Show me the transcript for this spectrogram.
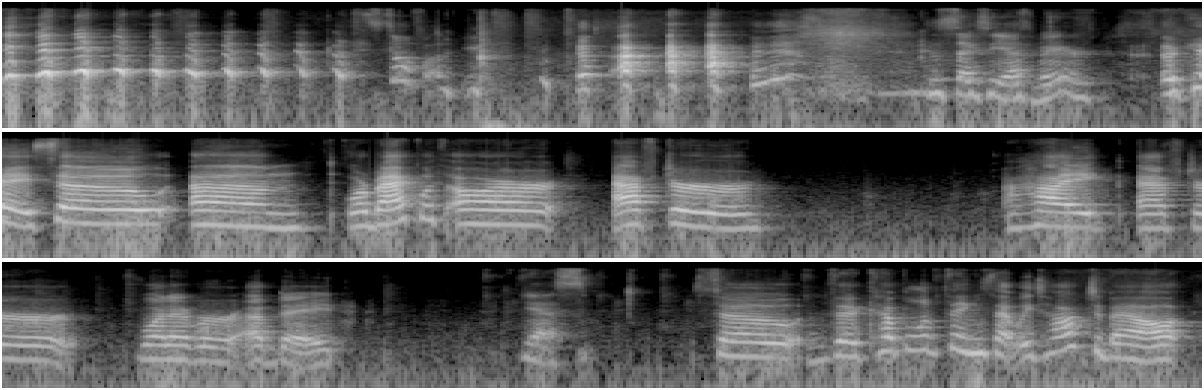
bear it's so funny the sexy ass bear Okay, so um, we're back with our after hike, after whatever update. yes So the couple of things that we talked about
